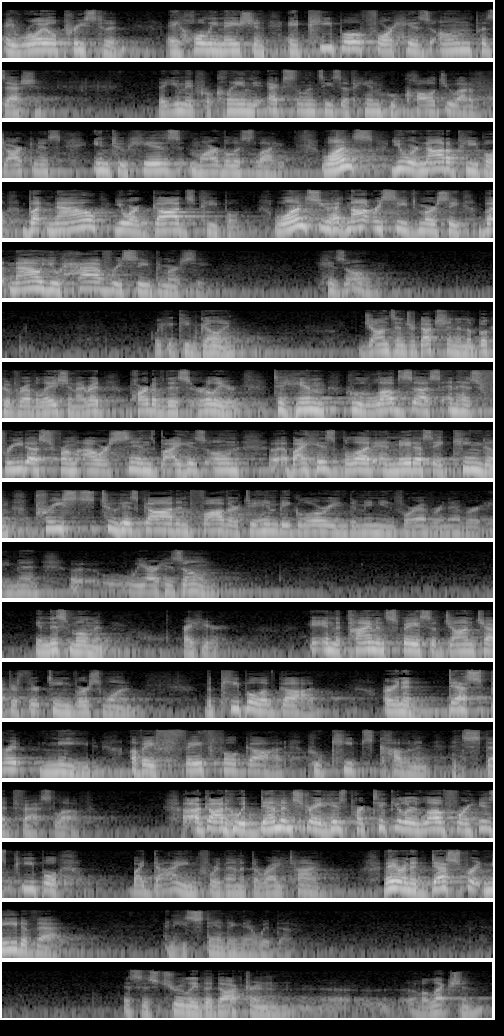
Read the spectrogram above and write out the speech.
a royal priesthood, a holy nation, a people for his own possession that you may proclaim the excellencies of him who called you out of darkness into his marvelous light. Once you were not a people, but now you are God's people. Once you had not received mercy, but now you have received mercy. His own. We could keep going. John's introduction in the book of Revelation, I read part of this earlier. To him who loves us and has freed us from our sins by his own uh, by his blood and made us a kingdom, priests to his God and Father, to him be glory and dominion forever and ever. Amen. Uh, we are his own. In this moment right here, in the time and space of John chapter 13 verse 1, the people of God are in a desperate need of a faithful God who keeps covenant and steadfast love. A God who would demonstrate his particular love for his people by dying for them at the right time. They are in a desperate need of that, and he's standing there with them. This is truly the doctrine uh, of election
